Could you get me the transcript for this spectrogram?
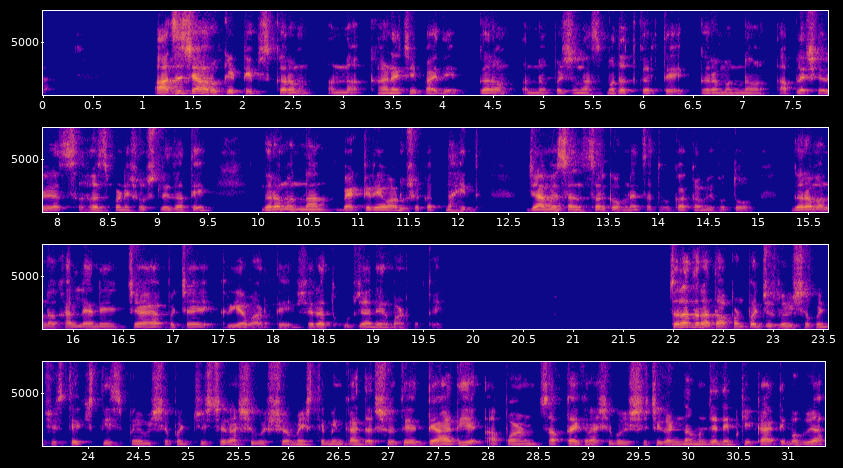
आजच्या आरोग्य टिप्स गरम अन्न खाण्याचे फायदे. गरम अन्न पचनास मदत करते. गरम अन्न आपल्या शरीरात सहजपणे शोषले जाते. गरम अन्नात बॅक्टेरिया वाढू शकत नाहीत ज्यामुळे संसर्ग होण्याचा धोका कमी होतो. गरम अन्न खाल्ल्याने चयापचय क्रिया वाढते शरीरात ऊर्जा निर्माण होते. चला तर आता आपण पंचवीस मे वीसशे पंचवीस ते एकतीस मे वीसशे पंचवीसचे राशी भविष्य मेष काय दर्शवते त्याआधी आपण साप्ताहिक राशी भविष्याची गणना म्हणजे नेमके काय ते बघूया.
